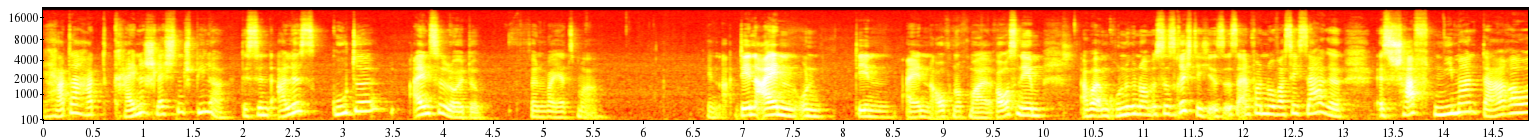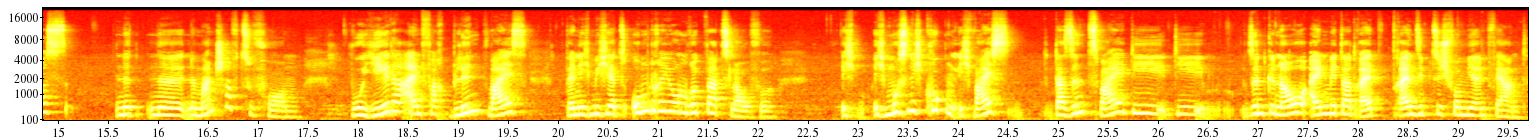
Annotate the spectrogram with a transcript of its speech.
Hertha hat keine schlechten Spieler. Das sind alles gute Einzelleute, wenn wir jetzt mal den, den einen und den einen auch nochmal rausnehmen. Aber im Grunde genommen ist es richtig. Es ist einfach nur, was ich sage. Es schafft niemand daraus, eine, eine, eine Mannschaft zu formen, wo jeder einfach blind weiß, wenn ich mich jetzt umdrehe und rückwärts laufe, ich, ich muss nicht gucken. Ich weiß, da sind zwei, die, die sind genau 1,73 Meter von mir entfernt.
